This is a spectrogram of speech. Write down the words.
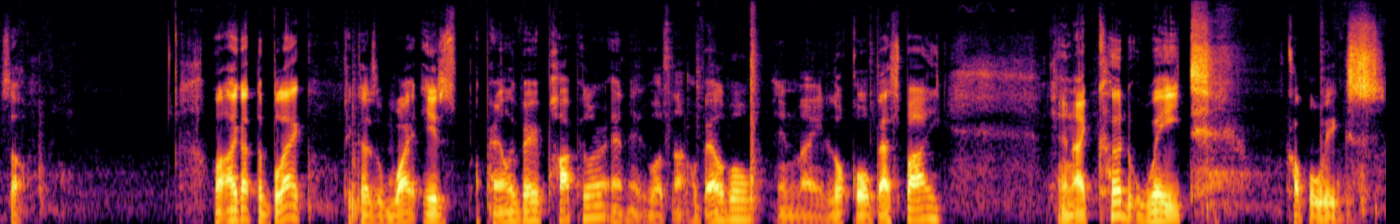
So, well, I got the black because white is apparently very popular and it was not available in my local Best Buy. And I could wait a couple weeks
